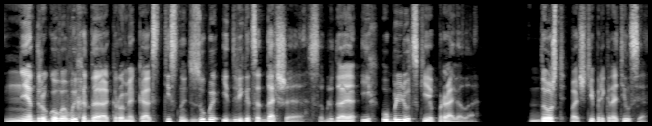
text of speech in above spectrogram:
Нет другого выхода, кроме как стиснуть зубы и двигаться дальше, соблюдая их ублюдские правила. Дождь почти прекратился.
